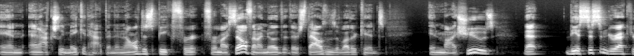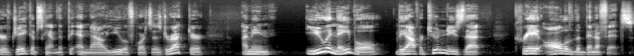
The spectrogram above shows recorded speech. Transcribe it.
and and actually make it happen. And I'll just speak for for myself and I know that there's thousands of other kids in my shoes that the assistant director of Jacobs Camp the, and now you of course as director, I mean, you enable the opportunities that create all of the benefits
